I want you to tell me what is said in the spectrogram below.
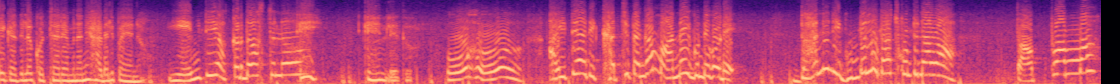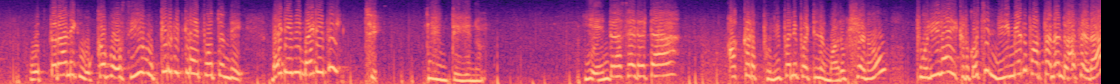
డాడీ గదిలోకి వచ్చారేమోనని హడలిపోయాను. ఏమిటి అక్కడ దాస్తున్నావు? ఏం లేదు. ఓహో అయితే అది ఖచ్చితంగా మా అన్నయ్య గుండెగోడే దాన్ని నీ గుండెల్లో దాచుకుంటున్నావా? తప్పమ్మా ఉత్తరానికి ఉక్కబోసి ఉక్కిరి బిక్కిరైపోతుంది బయటిది బయటిది నేను తీయను. ఏం రాశాడట? అక్కడ పులి పని పట్టిన మరుక్షణం పులిలా ఇక్కడికొచ్చి నీ మీద పడతానని రాశాడా?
